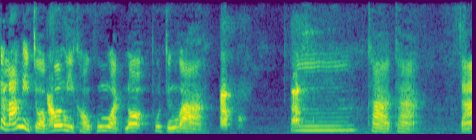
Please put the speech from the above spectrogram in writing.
ตารางนี่จอบครับเบิ่งนี่เขาคู่งวดเนาะพูดถึงว่า ครับผมครับอืมค่ะค่ะจ้า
